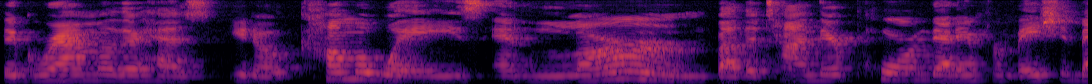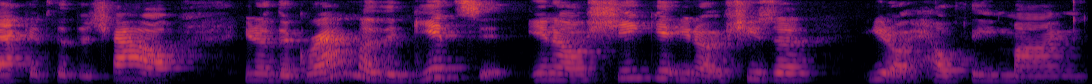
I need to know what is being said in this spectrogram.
the grandmother has, you know, come a ways and learned by the time they're pouring that information back into the child, you know, the grandmother gets it. You know, she get, you know, she's a you know, healthy mind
